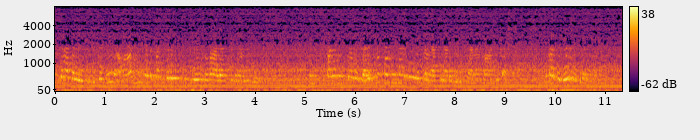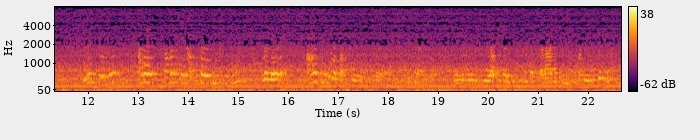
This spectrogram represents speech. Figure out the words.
උදාහරණයක් විදිහට අමාරුයි යටපත් කළ යුතු දේ ප්‍රමාණයක් තියෙනවා විදිහට. පළවෙනි ක්‍රමයේ ගැළපෙන ක්‍රමයකට ඒ ක්‍රමයක් කියන විදිහට මානසික. මොකද දෙවෙනි ක්‍රමය ඒ ක්‍රමය අර සමන් තියෙන අකුසල පිටිදී වල ආදීනව පස්සේ කරනවා. ඒ කියන්නේ මේ මේ විදිහේ අකුසල පිටිදී ගලාගෙන මගේ විදිහට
